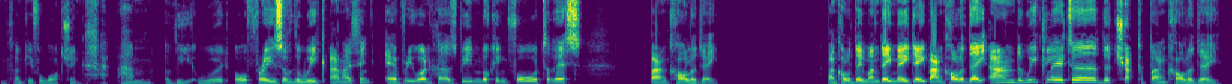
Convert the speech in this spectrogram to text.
And thank you for watching. Um, the word or phrase of the week, and I think everyone has been looking forward to this bank holiday. Bank holiday Monday, May Day bank holiday, and a week later, the Chuck bank holiday.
